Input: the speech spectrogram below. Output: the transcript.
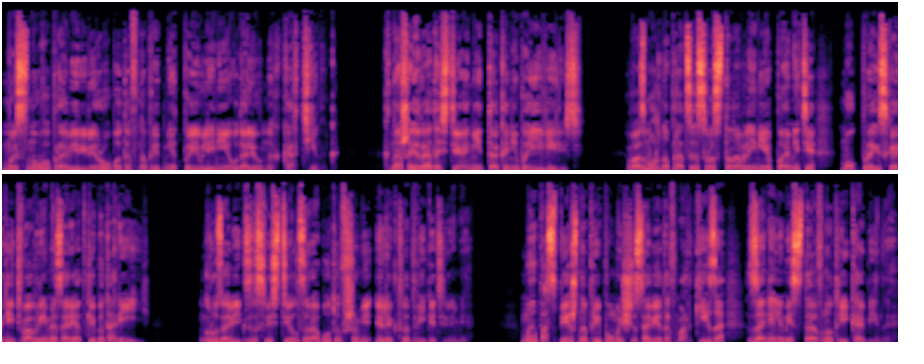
Мы снова проверили роботов на предмет появления удаленных картинок. К нашей радости они так и не появились. Возможно, процесс восстановления памяти мог происходить во время зарядки батареи. Грузовик засвистел заработавшими электродвигателями. Мы поспешно при помощи советов маркиза заняли места внутри кабины.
